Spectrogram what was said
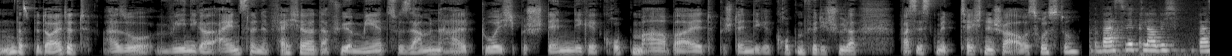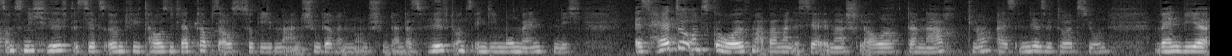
Hm, das bedeutet also weniger einzelne Fächer, dafür mehr Zusammenhalt durch beständige Gruppenarbeit, beständige Gruppen für die Schüler. Was ist mit technischer Ausrüstung? Was wir, glaube ich, was uns nicht hilft, ist jetzt irgendwie 1000 Laptops auszugeben an Schülerinnen und Schülern. Das hilft uns in dem Moment nicht. Es hätte uns geholfen, aber man ist ja immer schlauer danach ne, als in der Situation, wenn wir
